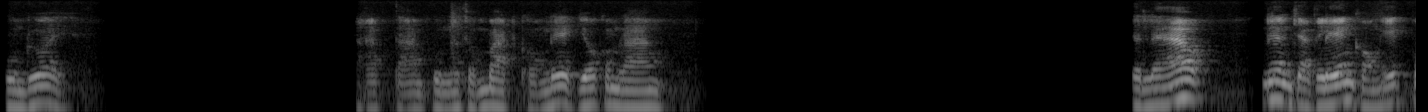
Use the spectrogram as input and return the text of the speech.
คูณด้วยนะครับตามคุณสมบัติของเลขยกกำลัง เสร็จแล้ว เนื่องจากเลงของ x โป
